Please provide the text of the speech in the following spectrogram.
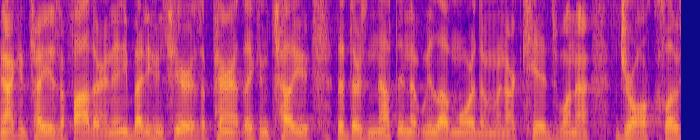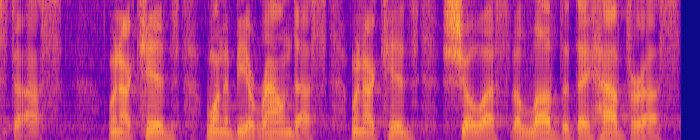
And I can tell you as a father, and anybody who's here as a parent, they can tell you that there's nothing that we love more than when our kids want to draw close to us when our kids want to be around us, when our kids show us the love that they have for us.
